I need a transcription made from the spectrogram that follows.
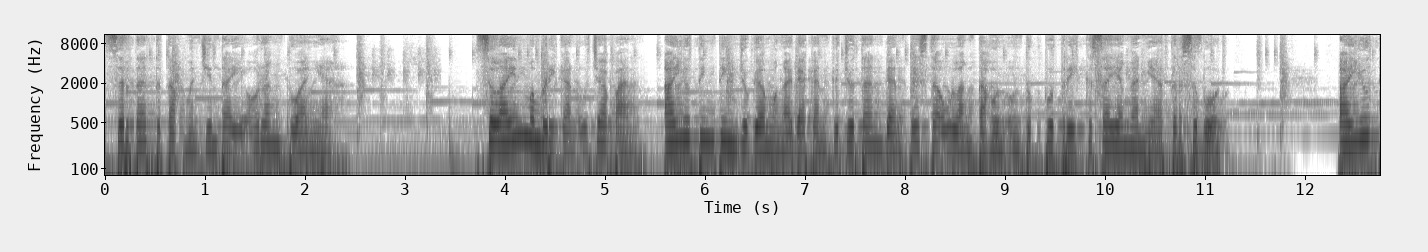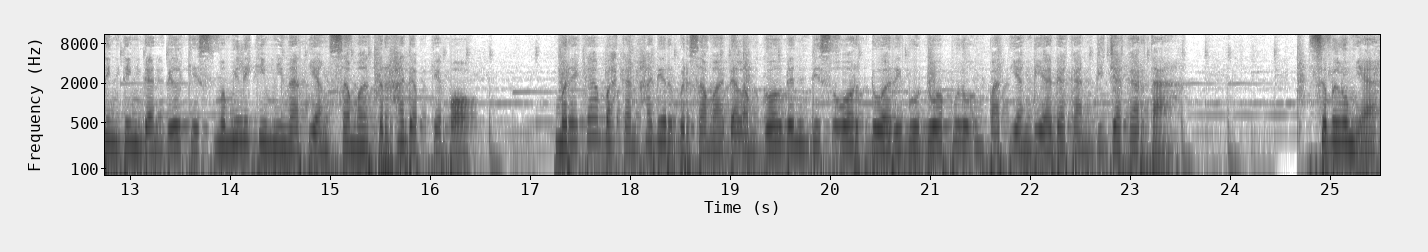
serta tetap mencintai orang tuanya. Selain memberikan ucapan, Ayu Ting Ting juga mengadakan kejutan dan pesta ulang tahun untuk putri kesayangannya tersebut. Ayu Ting Ting dan Bilkis memiliki minat yang sama terhadap K-pop. Mereka bahkan hadir bersama dalam Golden Disc Award 2024 yang diadakan di Jakarta. Sebelumnya,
